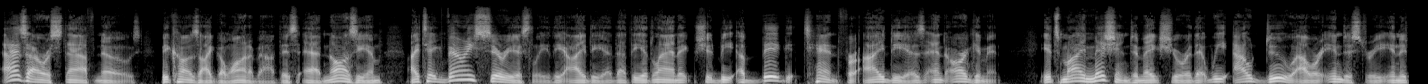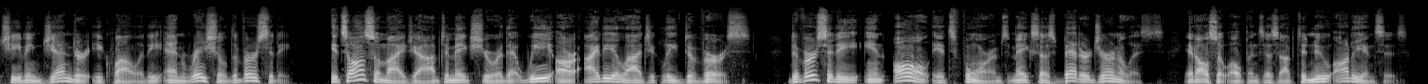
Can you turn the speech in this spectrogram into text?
As our staff knows, because I go on about this ad nauseum, I take very seriously the idea that the Atlantic should be a big tent for ideas and argument. It's my mission to make sure that we outdo our industry in achieving gender equality and racial diversity. It's also my job to make sure that we are ideologically diverse. Diversity in all its forms makes us better journalists. It also opens us up to new audiences.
